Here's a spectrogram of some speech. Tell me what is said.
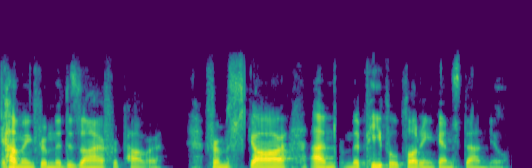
coming from the desire for power, from Scar and from the people plotting against Daniel.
